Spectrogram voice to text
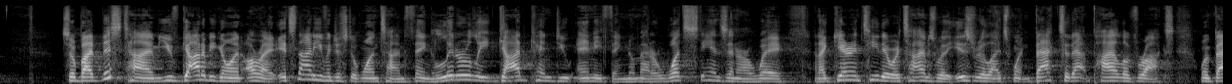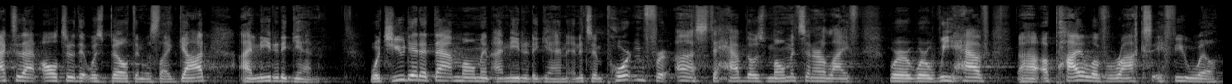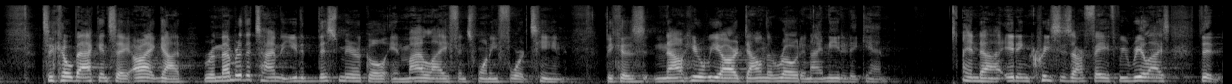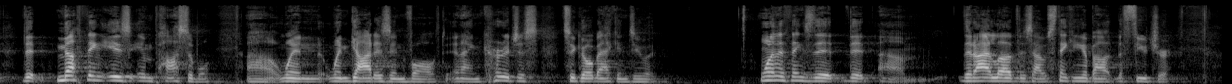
So by this time, you've got to be going, all right, it's not even just a one time thing. Literally, God can do anything, no matter what stands in our way. And I guarantee there were times where the Israelites went back to that pile of rocks, went back to that altar that was built, and was like, God, I need it again. What you did at that moment, I need it again. And it's important for us to have those moments in our life where, where we have uh, a pile of rocks, if you will, to go back and say, All right, God, remember the time that you did this miracle in my life in 2014 because now here we are down the road and I need it again. And uh, it increases our faith. We realize that, that nothing is impossible uh, when, when God is involved. And I encourage us to go back and do it. One of the things that, that, um, that I loved is I was thinking about the future.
